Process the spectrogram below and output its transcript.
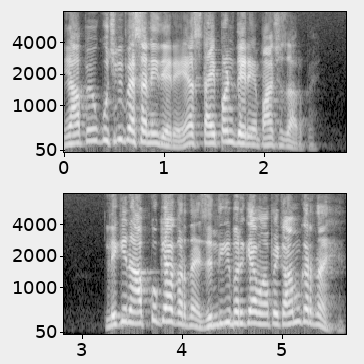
यहाँ पे वो कुछ भी पैसा नहीं दे रहे हैं, या स्टाइपेंड दे रहे हैं पाँच हज़ार रुपए। लेकिन आपको क्या करना है? ज़िंदगी भर क्या वहाँ पे काम करना है?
